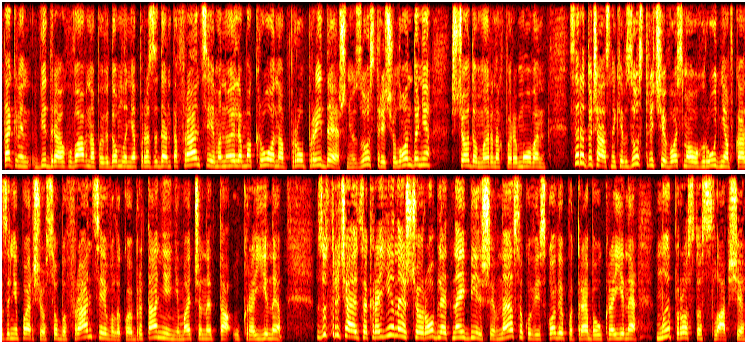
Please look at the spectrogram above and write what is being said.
Так він відреагував на повідомлення президента Франції Еммануеля Макрона про прийдешню зустріч у Лондоні щодо мирних перемовин. Серед учасників зустрічі 8 грудня вказані перші особи Франції, Великої Британії, Німеччини та України. Зустрічаються країни, що роблять найбільший внесок у військові потреби України. Ми просто слабші,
